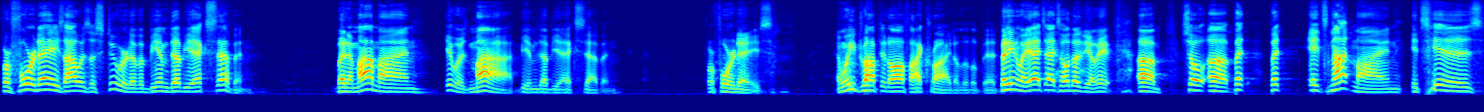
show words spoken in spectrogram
for four days, I was a steward of a BMW X7. But in my mind, it was my BMW X7 for four days. And when he dropped it off, I cried a little bit. But anyway, that's, that's a whole other deal. Um, so, uh, but, but it's not mine, it's his,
